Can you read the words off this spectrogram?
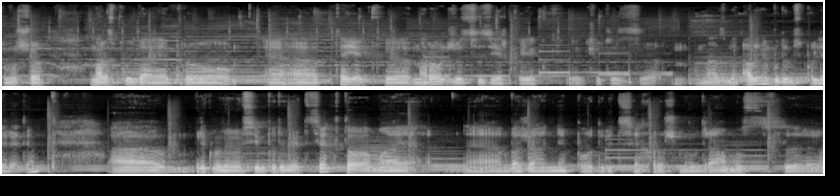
тому що вона розповідає про е, е, те, як е, народжується зірка, як е, чути з назви, але не будемо спойлерити. Е, Рекомендуємо всім подивитися, хто має е, бажання подивитися хорошу мелодраму з е,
